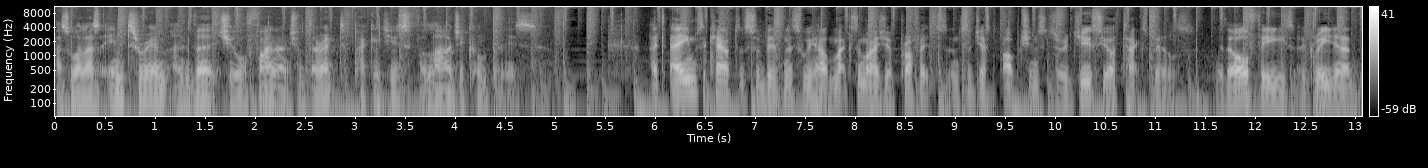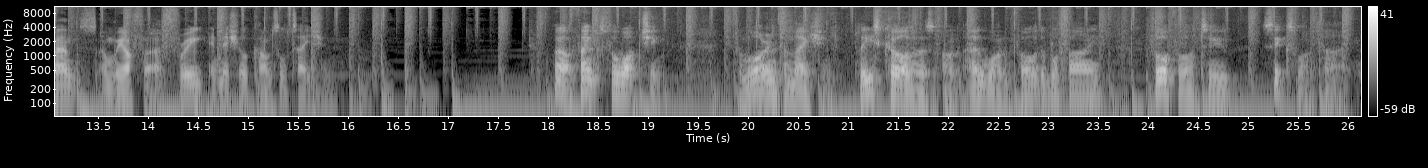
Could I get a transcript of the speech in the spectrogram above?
as well as interim and virtual financial director packages for larger companies. At AIMS Accountants for Business, we help maximise your profits and suggest options to reduce your tax bills, with all fees agreed in advance and we offer a free initial consultation. Well, thanks for watching. For more information, please call us on 01455 442 615.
